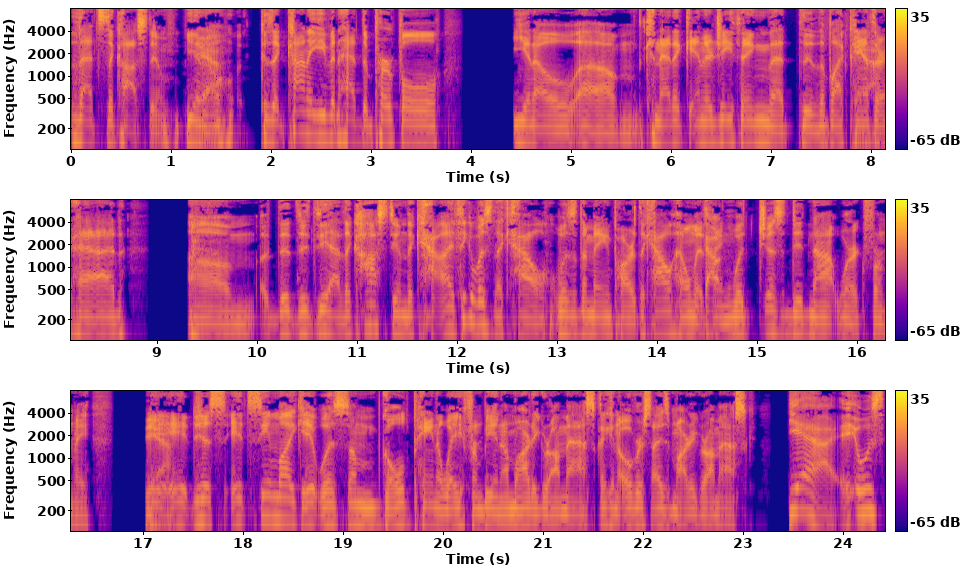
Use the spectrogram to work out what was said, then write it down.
That's the costume, you Yeah. know, because it kind of even had the purple, you know, um, kinetic energy thing that the, the Black Panther had. Um, the, the, yeah, the costume, the cow, I think it was the cowl was the main part. The cowl helmet Cowl. thing would just did not work for me. It, it just, it seemed like it was some gold paint away from being a Mardi Gras mask, like an oversized Mardi Gras mask. Yeah, it was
